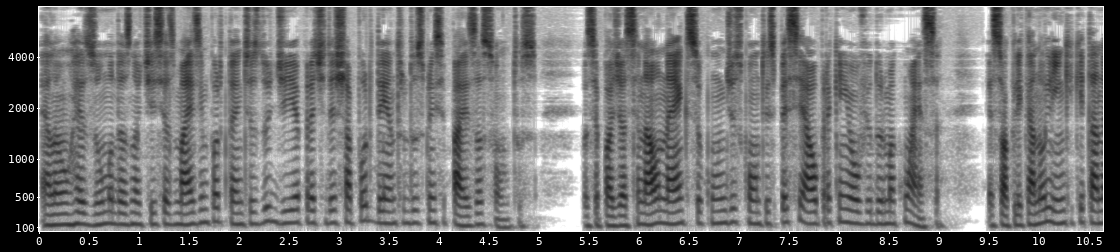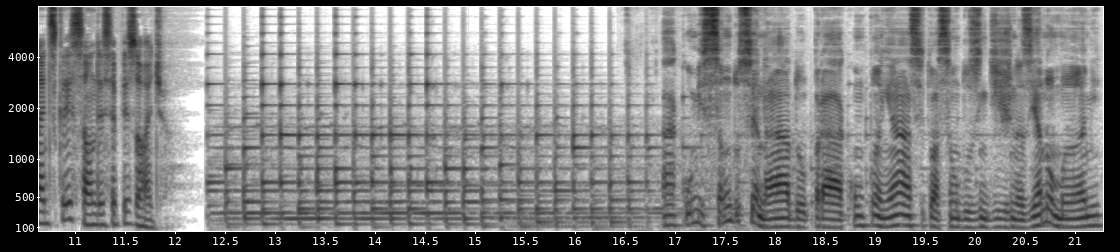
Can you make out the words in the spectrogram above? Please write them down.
Ela é um resumo das notícias mais importantes do dia para te deixar por dentro dos principais assuntos. Você pode assinar o Nexo com um desconto especial para quem ouve o Durma com essa. É só clicar no link que está na descrição desse episódio. A comissão do Senado para acompanhar a situação dos indígenas Yanomami,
